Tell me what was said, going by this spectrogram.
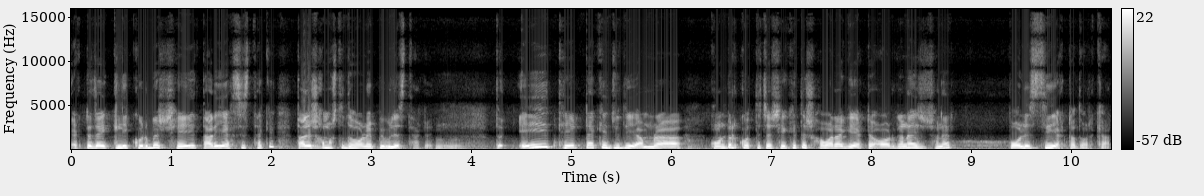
একটা জায়গায় ক্লিক করবে সে তারই অ্যাক্সেস থাকে তারই সমস্ত ধরনের প্রিভিলেজ থাকে। তো এই থ্রেটটাকে যদি আমরা কন্ট্রোল করতে চাই সেক্ষেত্রে সবার আগে একটা অর্গানাইজেশনের পলিসি একটা দরকার।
